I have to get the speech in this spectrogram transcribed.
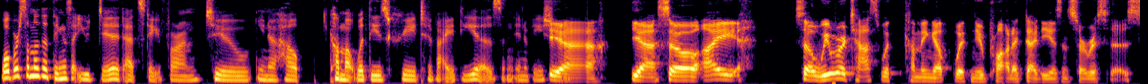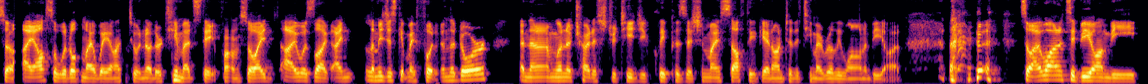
What were some of the things that you did at State Farm to, you know, help come up with these creative ideas and innovation? Yeah. Yeah. So I so we were tasked with coming up with new product ideas and services. So I also whittled my way onto another team at State Farm. So I I was like, I let me just get my foot in the door, and then I'm going to try to strategically position myself to get onto the team I really want to be on. so I wanted to be on the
